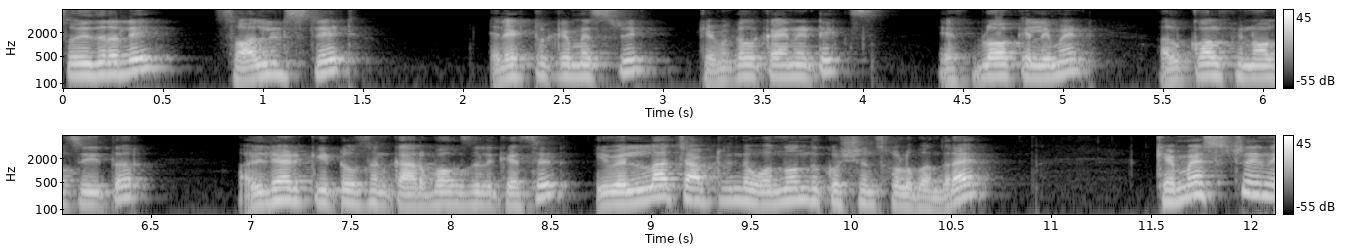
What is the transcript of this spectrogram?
ಸೊ ಇದರಲ್ಲಿ solid state electrochemistry chemical kinetics F block element alcohol phenols ether aldehyde ketones and carboxylic acid ಇವೆಲ್ಲ ಚಾಪ್ಟ್ರಿಂದ ಒಂದೊಂದು ಕ್ವಶನ್ಸ್ಗಳು ಬಂದರೆ ಕೆಮಿಸ್ಟ್ರಿನ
